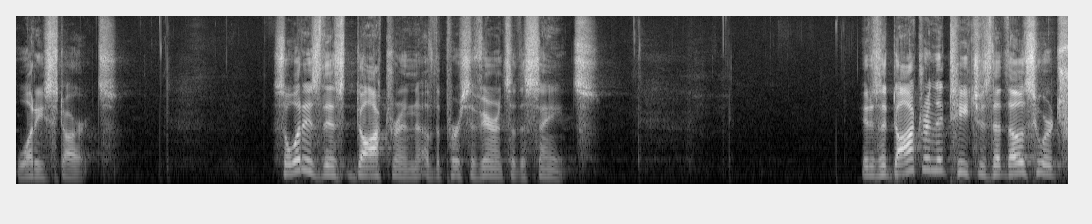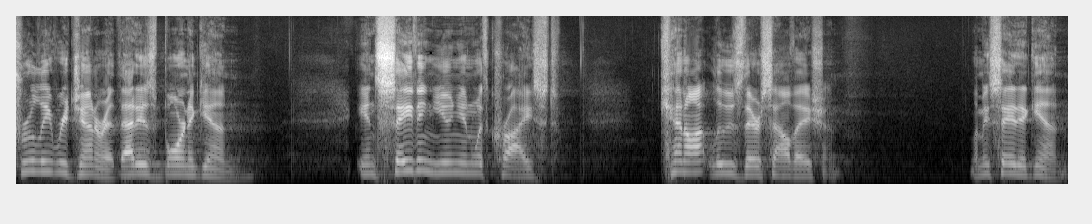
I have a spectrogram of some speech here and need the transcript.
what He starts. So, what is this doctrine of the perseverance of the saints? It is a doctrine that teaches that those who are truly regenerate, that is, born again, in saving union with Christ, cannot lose their salvation. Let me say it again.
